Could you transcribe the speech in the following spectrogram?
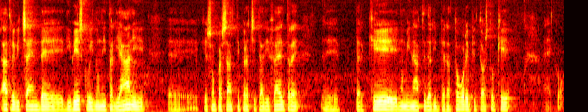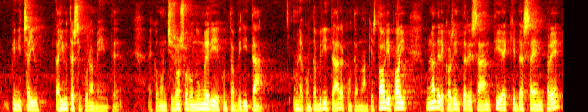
altre vicende di vescovi non italiani eh, che sono passati per la città di Feltre eh, perché nominati dall'imperatore piuttosto che, ecco, quindi ci aiuta, aiuta sicuramente. Ecco, non ci sono solo numeri e contabilità, una contabilità raccontano anche storie. Poi una delle cose interessanti è che da sempre,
